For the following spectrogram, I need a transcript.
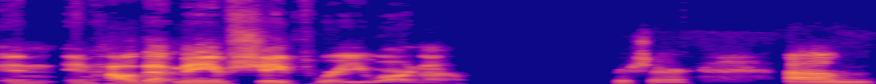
and and how that may have shaped where you are now for sure um,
